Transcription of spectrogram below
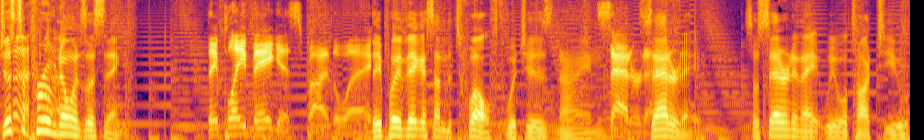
just to prove no one's listening. They play Vegas, by the way. They play Vegas on the 12th, which is nine Saturday. Saturday. So Saturday night we will talk to you.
